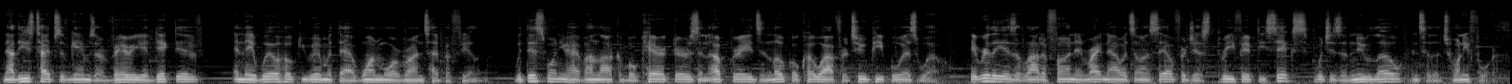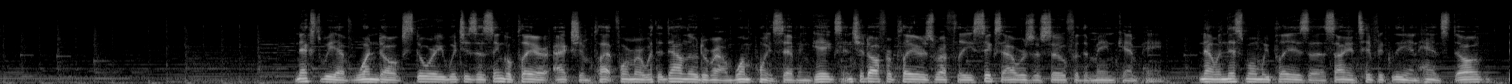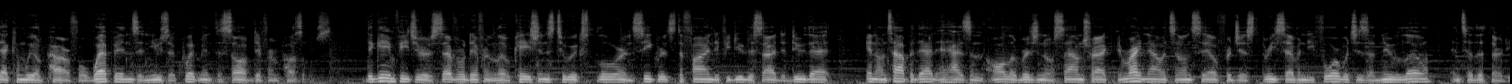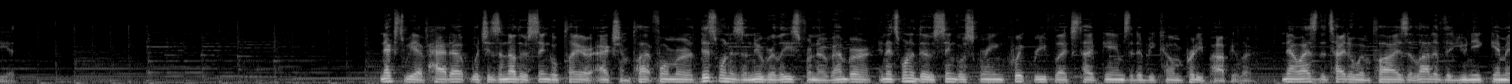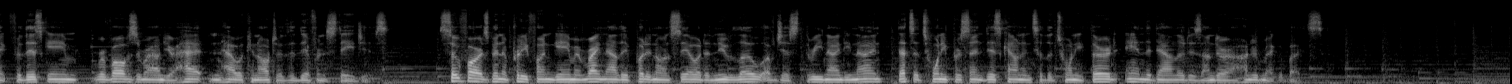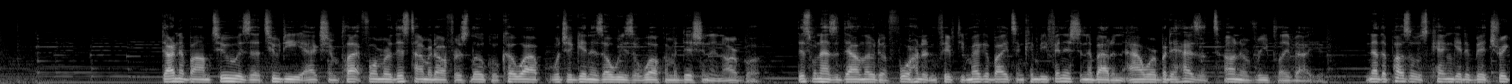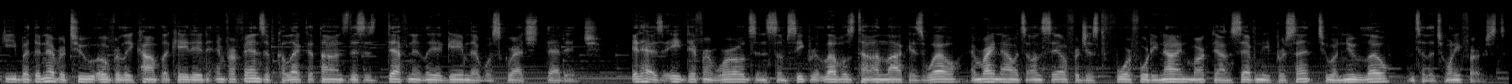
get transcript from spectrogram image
Now, these types of games are very addictive, and they will hook you in with that one more run type of feeling. With this one, you have unlockable characters and upgrades and local co op for two people as well. It really is a lot of fun, and right now it's on sale for just 356, which is a new low until the 24th. Next, we have One Dog Story, which is a single player action platformer with a download around 1.7 gigs and should offer players roughly 6 hours or so for the main campaign. Now, in this one, we play as a scientifically enhanced dog that can wield powerful weapons and use equipment to solve different puzzles. The game features several different locations to explore and secrets to find if you do decide to do that. And on top of that, it has an all original soundtrack, and right now it's on sale for just 374, which is a new low, until the 30th. Next, we have Hatup, which is another single player action platformer. This one is a new release for November, and it's one of those single screen, quick reflex type games that have become pretty popular. Now, as the title implies, a lot of the unique gimmick for this game revolves around your hat and how it can alter the different stages. So far, it's been a pretty fun game, and right now they put it on sale at a new low of just $3.99. That's a 20% discount until the 23rd, and the download is under 100 megabytes. Dyna Bomb 2 is a 2D action platformer. This time it offers local co-op, which again is always a welcome addition in our book. This one has a download of 450 megabytes and can be finished in about an hour, but it has a ton of replay value. Now the puzzles can get a bit tricky, but they're never too overly complicated, and for fans of collectathons, this is definitely a game that will scratch that itch. It has 8 different worlds and some secret levels to unlock as well, and right now it's on sale for just 449, marked down 70% to a new low until the 21st.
